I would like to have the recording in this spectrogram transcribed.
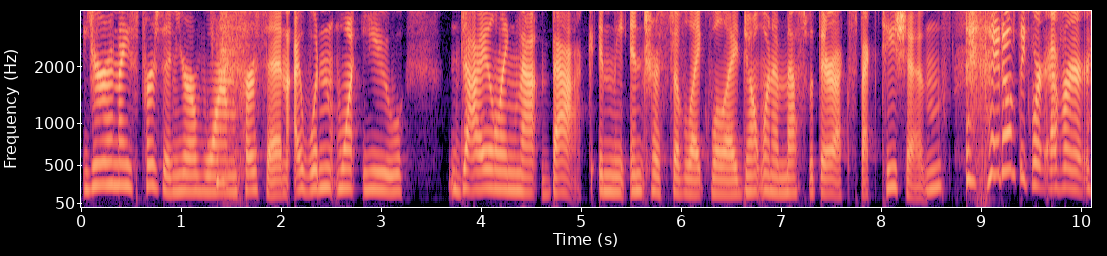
you're a nice person. You're a warm person. I wouldn't want you dialing that back in the interest of like, well, I don't want to mess with their expectations. I don't think we're ever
